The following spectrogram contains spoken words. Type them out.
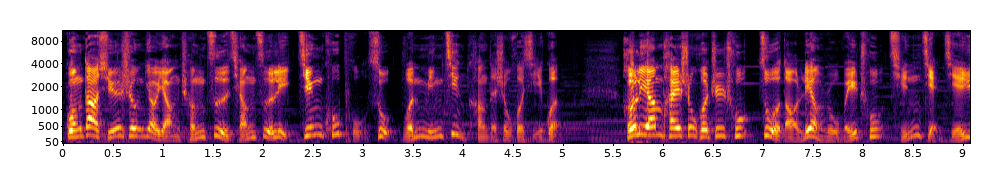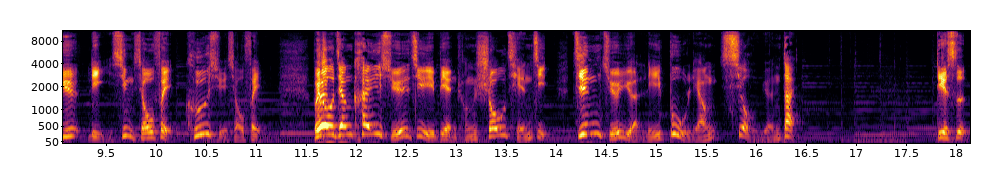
广大学生要养成自强自立、艰苦朴素、文明健康的生活习惯。合理安排生活支出，做到量入为出、勤俭节约、理性消费、科学消费，不要将开学季变成烧钱季，坚决远离不良校园贷。第四，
